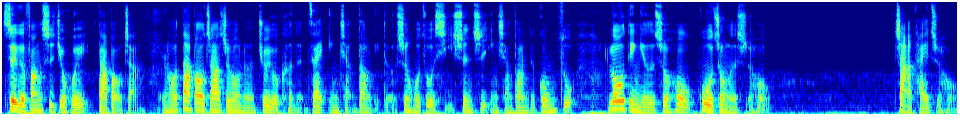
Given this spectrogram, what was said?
这个方式就会大爆炸。然后大爆炸之后呢，就有可能再影响到你的生活作息，甚至影响到你的工作。Loading 有的时候过重的时候。炸开之后，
